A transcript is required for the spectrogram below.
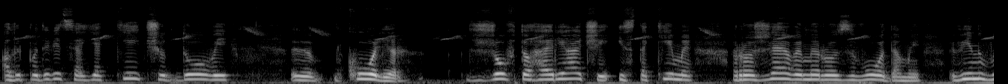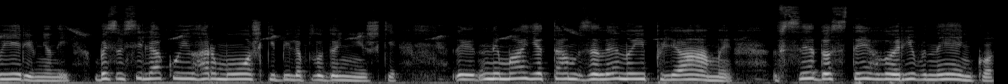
Але подивіться, який чудовий е, колір, жовто-гарячий із такими рожевими розводами. Він вирівняний, без усілякої гармошки біля плодоніжки. Е, Немає там зеленої плями, все достигло рівненько.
